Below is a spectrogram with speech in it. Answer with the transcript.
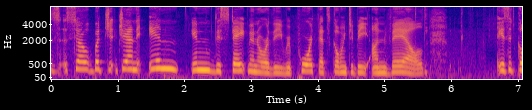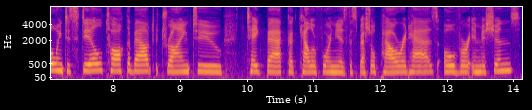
So, but Jen, in in the statement or the report that's going to be unveiled, is it going to still talk about trying to take back California's the special power it has over emissions?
